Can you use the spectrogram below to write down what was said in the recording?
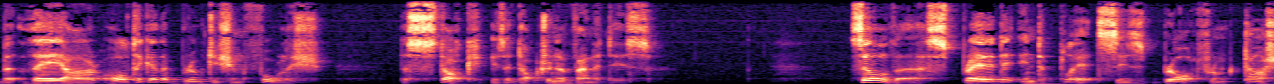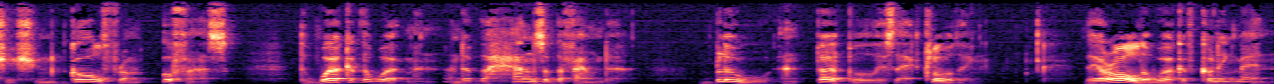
But they are altogether brutish and foolish. The stock is a doctrine of vanities. Silver spread into plates is brought from Tarshish, and gold from Uphaz, the work of the workman and of the hands of the founder. Blue and purple is their clothing. They are all the work of cunning men.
